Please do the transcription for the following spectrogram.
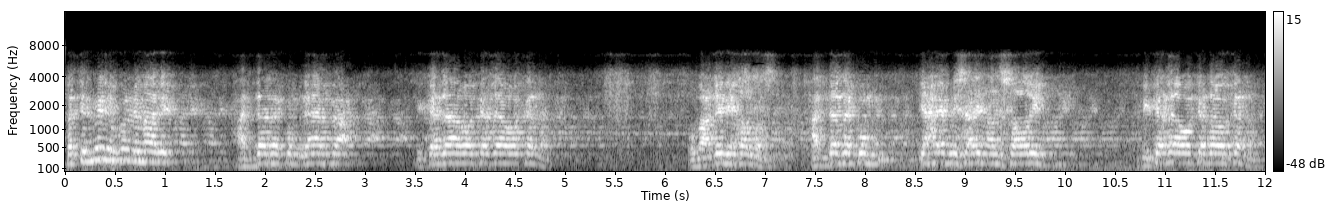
فالتلميذ يقول لمالك حدثكم نافع بكذا وكذا وكذا وبعدين يخلص حدثكم يحيى بن سعيد أنصاري بكذا وكذا وكذا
